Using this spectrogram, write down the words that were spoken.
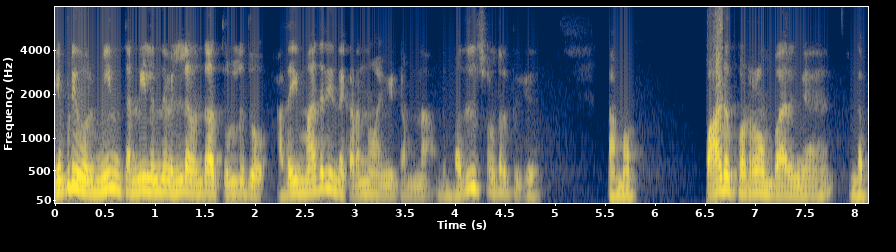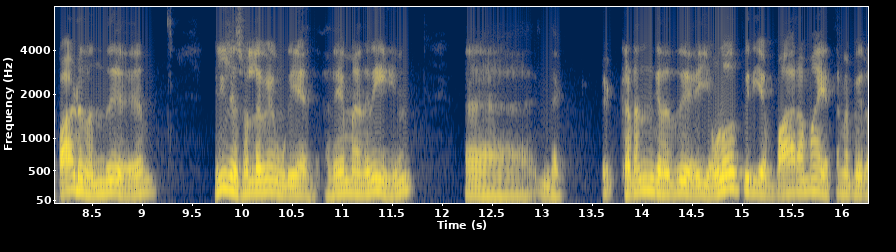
எப்படி ஒரு மீன் தண்ணியிலேருந்து வெளில வந்தால் துள்ளுதோ அதை மாதிரி இந்த கடன் வாங்கிட்டோம்னா அந்த பதில் சொல்கிறதுக்கு நம்ம பாடுபடுறோம் பாருங்க. அந்த பாடு வந்து வெளியில் சொல்லவே முடியாது. அதே மாதிரி இந்த கடன்கிறது எவ்வளோ பெரிய பாரமாக எத்தனை பேர்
